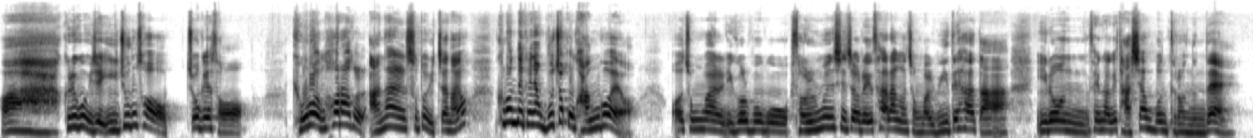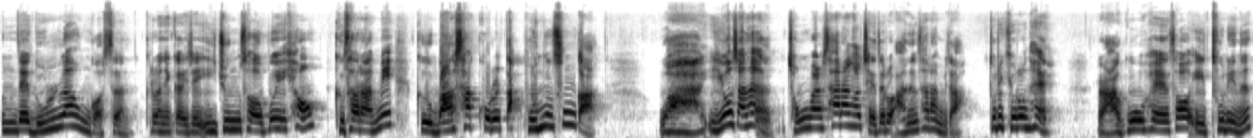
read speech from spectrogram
아, 그리고 이제 이중섭 쪽에서 결혼 허락을 안 할 수도 있잖아요? 그런데 그냥 무조건 간 거예요. 어, 정말 이걸 보고 젊은 시절의 사랑은 정말 위대하다. 이런 생각이 다시 한번 들었는데, 근데 놀라운 것은, 그러니까 이제 이중섭의 형, 그 사람이 그 마사코를 딱 보는 순간, 와, 이 여자는 정말 사랑을 제대로 아는 사람이다. 둘이 결혼해. 라고 해서 이 둘이는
